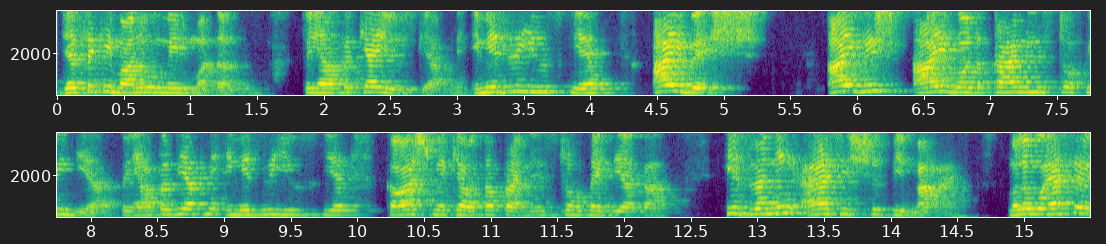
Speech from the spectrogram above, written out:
जैसे कि मानो मेरी मदर हो। तो यहाँ पे क्या यूज़ किया आपने? इमेजरी यूज़ किया। I wish I wish I were the prime minister of India तो यहाँ पर भी आपने इमेजरी यूज़ किया। काश में क्या होता? प्राइम मिनिस्टर होता इंडिया का। Is running as he should be mad मतलब वो ऐसे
